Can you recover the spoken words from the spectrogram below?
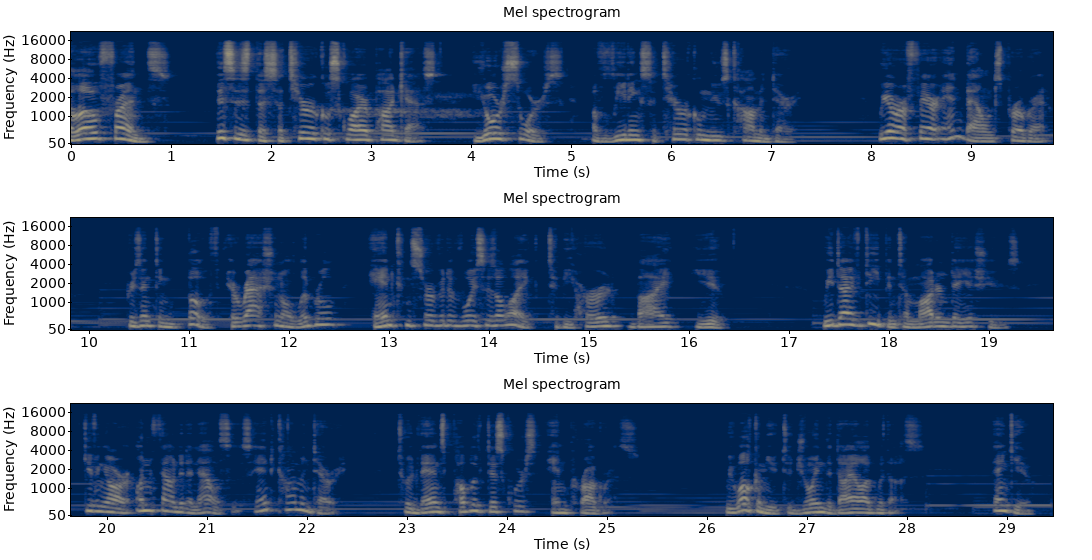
Hello, friends. This is the Satirical Squire podcast, your source of leading satirical news commentary. We are a fair and balanced program, presenting both irrational liberal and conservative voices alike to be heard by you. We dive deep into modern day issues, giving our unfounded analysis and commentary to advance public discourse and progress. We welcome you to join the dialogue with us. Thank you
